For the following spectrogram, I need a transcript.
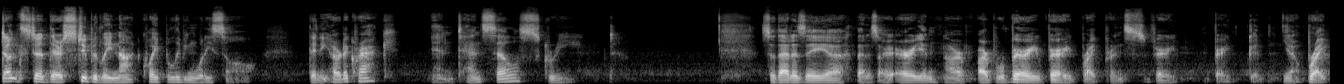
Dunk stood there stupidly, not quite believing what he saw. Then he heard a crack, and Tanselle screamed. So that is a uh, that is our Aerion, our our very very bright prince, very very good. You know, bright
